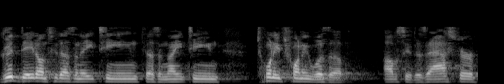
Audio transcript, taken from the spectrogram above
good data on 2018, 2019. 2020 was a obviously a disaster.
